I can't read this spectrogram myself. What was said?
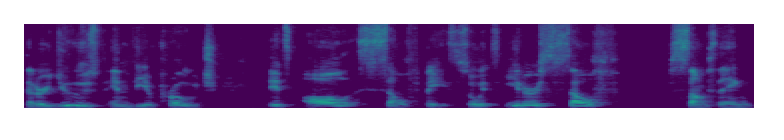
that are used in the approach it's all self-based. So it's either self something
